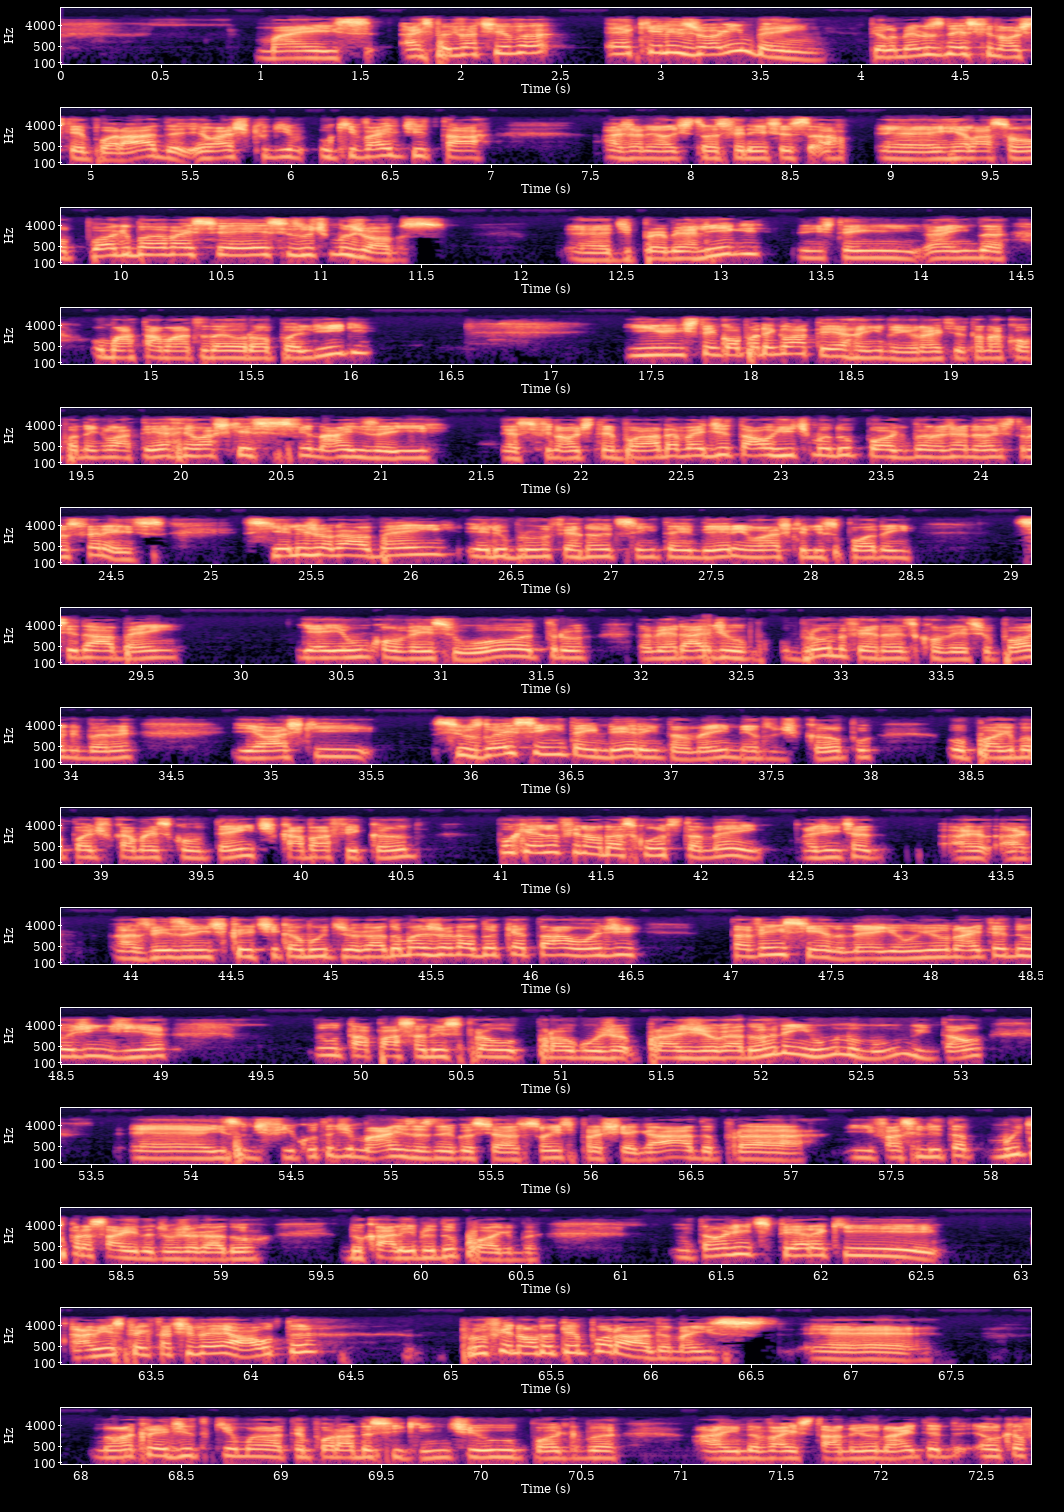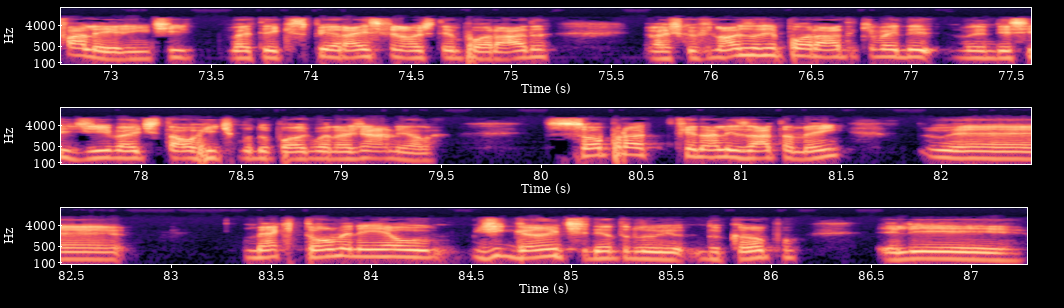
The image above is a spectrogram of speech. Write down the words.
Mas a expectativa é que eles joguem bem. Pelo menos nesse final de temporada, eu acho que o que vai ditar a janela de transferências é, em relação ao Pogba vai ser esses últimos jogos. É, de Premier League, a gente tem ainda o mata-mata da Europa League, e a gente tem Copa da Inglaterra ainda. O United tá na Copa da Inglaterra. Eu acho que esses finais aí, esse final de temporada, vai ditar o ritmo do Pogba na janela de transferências. Se ele jogar bem, ele e o Bruno Fernandes se entenderem, eu acho que eles podem se dar bem. E aí um convence o outro. Na verdade, o Bruno Fernandes convence o Pogba, né? E eu acho que se os dois se entenderem também dentro de campo, o Pogba pode ficar mais contente, acabar ficando. Porque no final das contas também, a gente a, a, a, às vezes a gente critica muito o jogador, mas o jogador quer estar onde tá vencendo, né? E o United hoje em dia não tá passando isso para algum para jogador nenhum no mundo, então é, isso dificulta demais as negociações para chegada, para e facilita muito para a saída de um jogador do calibre do Pogba. Então a gente espera que a minha expectativa é alta para o final da temporada, mas é, não acredito que uma temporada seguinte o Pogba ainda vai estar no United. É o que eu falei, a gente vai ter que esperar esse final de temporada acho que o final da temporada que vai, de, vai decidir, vai editar o ritmo do Pogba na janela. Só para finalizar também, é, McTominay é o gigante dentro do, do campo. Ele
